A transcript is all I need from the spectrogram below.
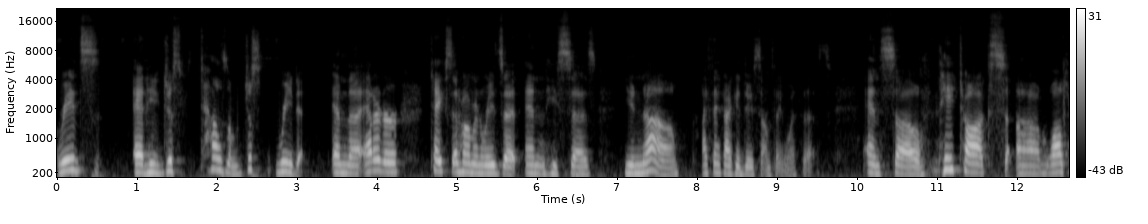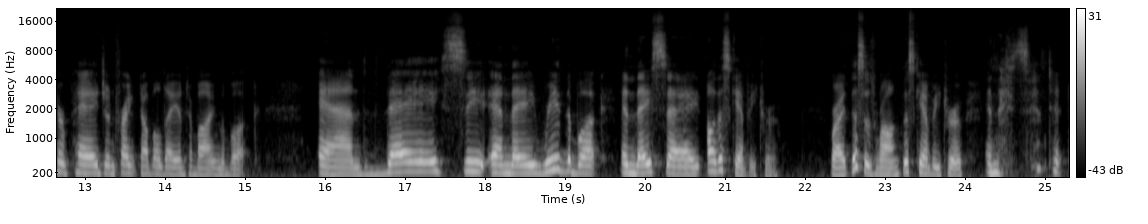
reads and he just tells them, just read it. And the editor takes it home and reads it, and he says, You know, I think I could do something with this. And so he talks um, Walter Page and Frank Doubleday into buying the book. And they see, and they read the book, and they say, Oh, this can't be true, right? This is wrong. This can't be true. And they sent it,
